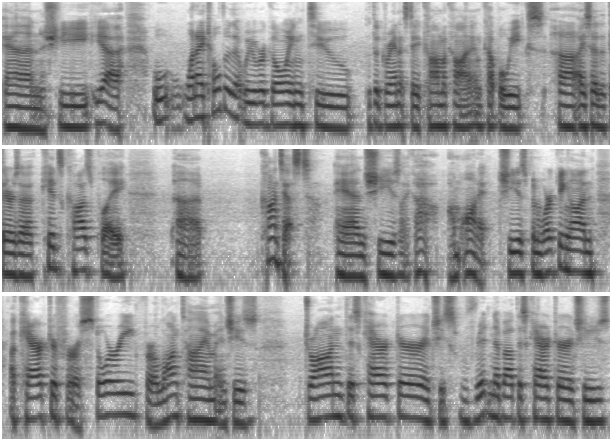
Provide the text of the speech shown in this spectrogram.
and she yeah when i told her that we were going to the granite state comic con in a couple weeks uh, i said that there's a kids cosplay uh, contest and she's like oh i'm on it she has been working on a character for a story for a long time and she's drawn this character and she's written about this character and she's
